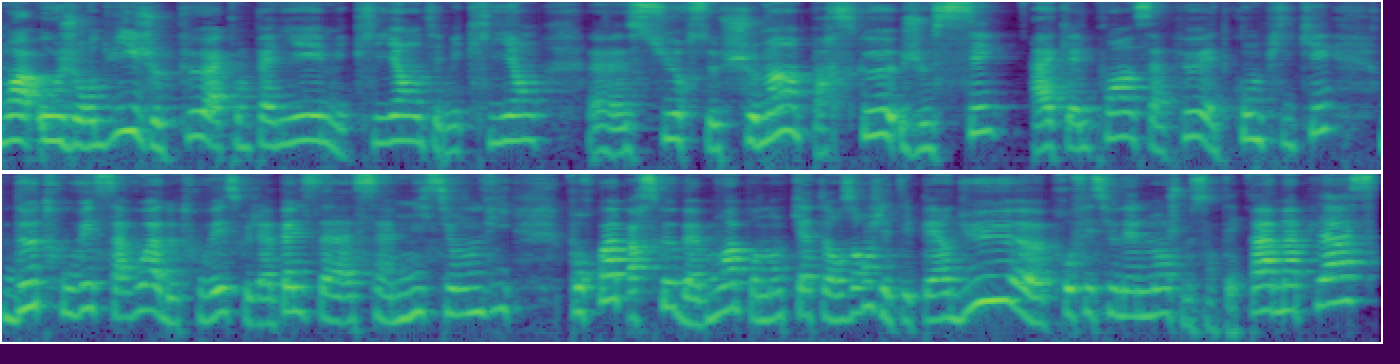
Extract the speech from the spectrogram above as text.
Moi aujourd'hui, je peux accompagner mes clientes et mes clients sur ce chemin parce que je sais à quel point ça peut être compliqué de trouver sa voie, de trouver ce que j'appelle sa, mission de vie. Pourquoi? Parce que ben, moi, pendant 14 ans, j'étais perdue, professionnellement, je ne me sentais pas à ma place,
